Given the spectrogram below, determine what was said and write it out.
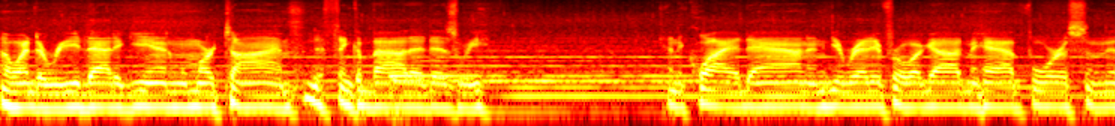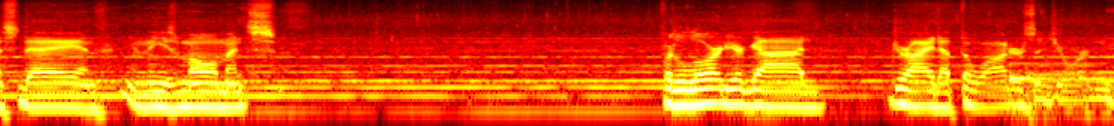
I wanted to read that again one more time to think about it as we kind of quiet down and get ready for what God may have for us in this day and in these moments. For the Lord your God dried up the waters of Jordan.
